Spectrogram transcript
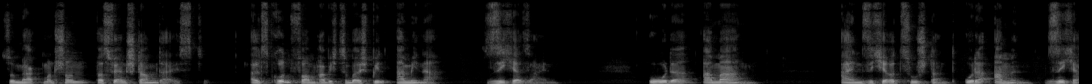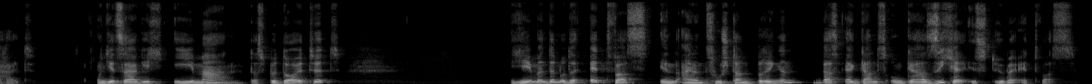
So merkt man schon, was für ein Stamm da ist. Als Grundform habe ich zum Beispiel Amina, sicher sein. Oder Aman, ein sicherer Zustand. Oder Amen, Sicherheit. Und jetzt sage ich Iman. Das bedeutet, jemanden oder etwas in einen Zustand bringen, dass er ganz und gar sicher ist über etwas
